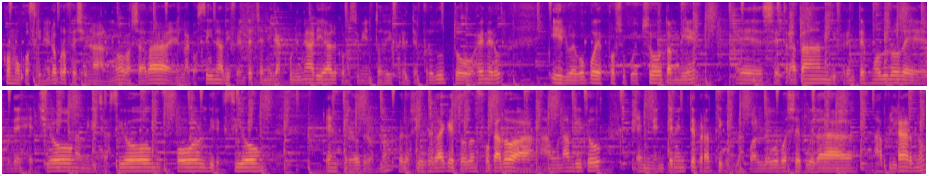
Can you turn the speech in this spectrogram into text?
como cocinero profesional, basada en la cocina, diferentes técnicas culinarias, el conocimiento de diferentes productos o géneros. Y luego pues por supuesto también eh, se tratan diferentes módulos de, gestión, administración, FOL, dirección, entre otros, ¿no? pero sí es verdad que todo enfocado a, un ámbito eminentemente práctico, la cual luego pues, se pueda aplicar ¿no?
